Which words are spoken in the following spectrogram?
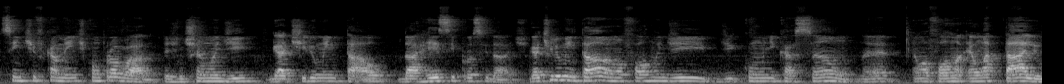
cientificamente comprovada. A gente chama de gatilho mental da reciprocidade. Gatilho mental é uma forma de, de comunicação, né? É uma forma, é um atalho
